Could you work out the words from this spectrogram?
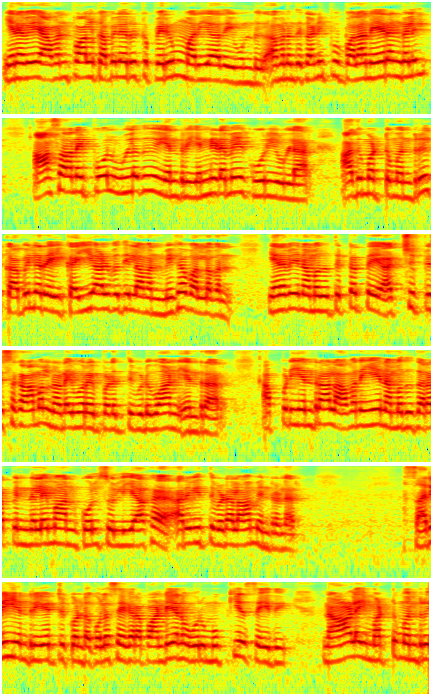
எனவே அவன்பால் கபிலருக்கு பெரும் மரியாதை உண்டு. அவனது கணிப்பு பல நேரங்களில் ஆசானைப் போல் உள்ளது என்று என்னிடமே கூறியுள்ளார். அது மட்டுமன்று கபிலரை கையாள்வதில் அவன் மிக வல்லவன். எனவே நமது திட்டத்தை அச்சு பிசகாமல் நடைமுறைப்படுத்தி விடுவான் என்றார். அப்படியென்றால் அவனையே நமது தரப்பின் நிலைமான் கோல் சொல்லியாக அறிவித்து விடலாம் என்றனர். சரி என்று ஏற்றுக்கொண்ட குலசேகர பாண்டியன் ஒரு முக்கிய செய்தி. நாளை மட்டுமன்று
